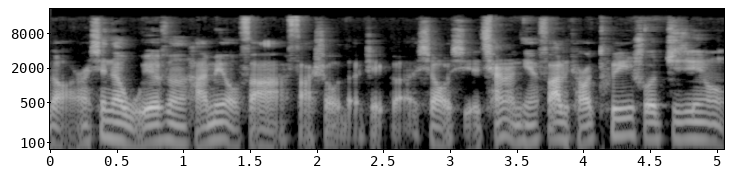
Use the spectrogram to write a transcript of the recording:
到，然后现在五月份还没有发发售的这个消息。前两天发了条推说即将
